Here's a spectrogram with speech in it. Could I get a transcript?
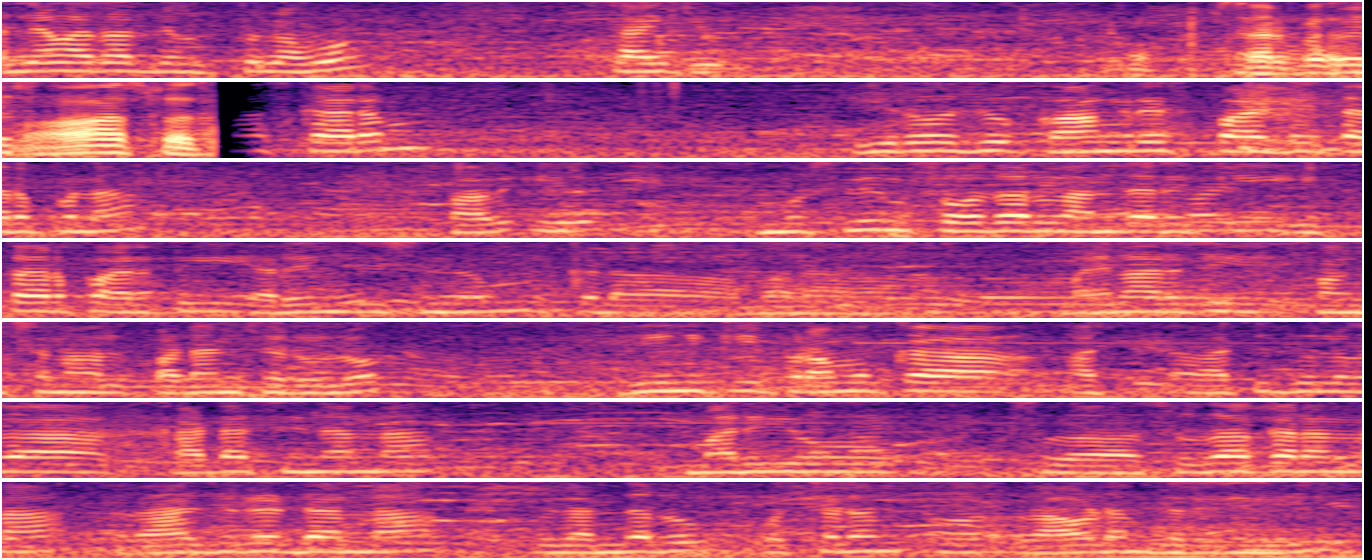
ధన్యవాదాలు తెలుపుతున్నాము. Thank you. నమస్కారం. ఈరోజు కాంగ్రెస్ పార్టీ తరపున పవి- ముస్లిం సోదరులందరికీ ఇఫ్తార్ పార్టీ అరేంజ్ చేసినాం ఇక్కడ మన మైనారిటీ ఫంక్షన్ హాల్ పడంచెరులో దీనికి ప్రముఖ అతి- అతిథులుగా కాటా సీనన్న మరియు సు- సుధాకర్ అన్న రాజిరెడ్డి అన్న వీళ్ళందరూ వచ్చడం రావడం జరిగింది.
